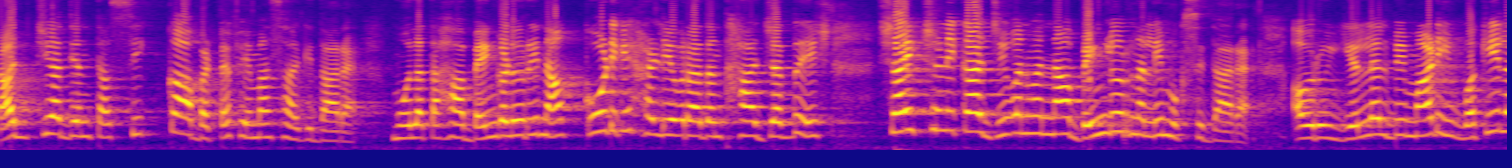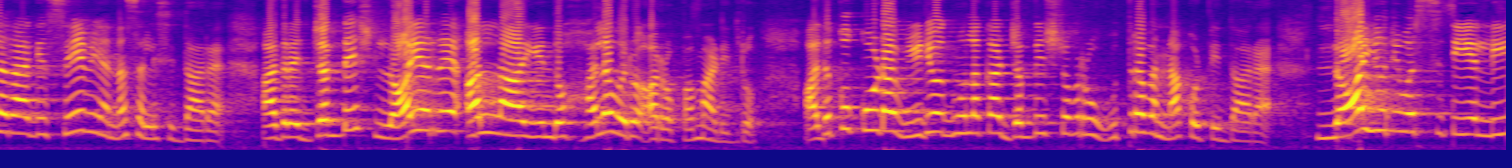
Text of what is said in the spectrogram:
ರಾಜ್ಯಾದ್ಯಂತ ಸಿಕ್ಕಾಬಟ್ಟೆ ಫೇಮಸ್ ಆಗಿದ್ದಾರೆ. ಮೂಲತಃ ಬೆಂಗಳೂರಿನ ಕೋಡಿಗೆಹಳ್ಳಿಯವರಾದಂತಹ ಜಗದೀಶ್ ಶೈಕ್ಷಣಿಕ ಜೀವನವನ್ನ ಬೆಂಗಳೂರಿನಲ್ಲಿ ಮುಗಿಸಿದ್ದಾರೆ. ಅವರು ಎಲ್ ಎಲ್ ಬಿ ಮಾಡಿ ವಕೀಲರಾಗಿ ಸೇವೆಯನ್ನ ಸಲ್ಲಿಸಿದ್ದಾರೆ. ಆದರೆ ಜಗದೀಶ್ ಲಾಯರೇ ಅಲ್ಲ ಎಂದು ಹಲವರು ಆರೋಪ ಮಾಡಿದ್ರು. ಅದಕ್ಕೂ ಕೂಡ ವಿಡಿಯೋದ ಮೂಲಕ ಜಗದೀಶ್ ರವರು ಉತ್ತರವನ್ನ ಕೊಟ್ಟಿದ್ದಾರೆ. ಲಾ ಯೂನಿವರ್ಸಿಟಿಯಲ್ಲಿ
